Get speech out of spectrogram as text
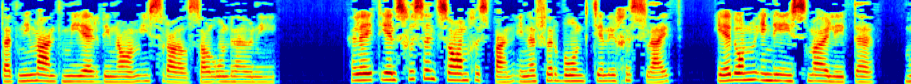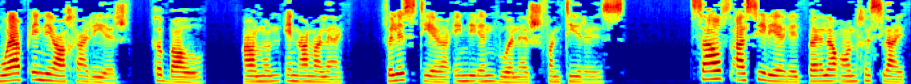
dat niemand meer die naam Israël zal onthou nie. Hulle het eensgesind saamgespan in een verbond teen u gesluit, Edom in die Ismaelite, Moab in die Agariërs, Gebal, Ammon en Amalek, Philistia in die inwoners van Tyrus. Zelfs Assyrië het by hulle aangesluit,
